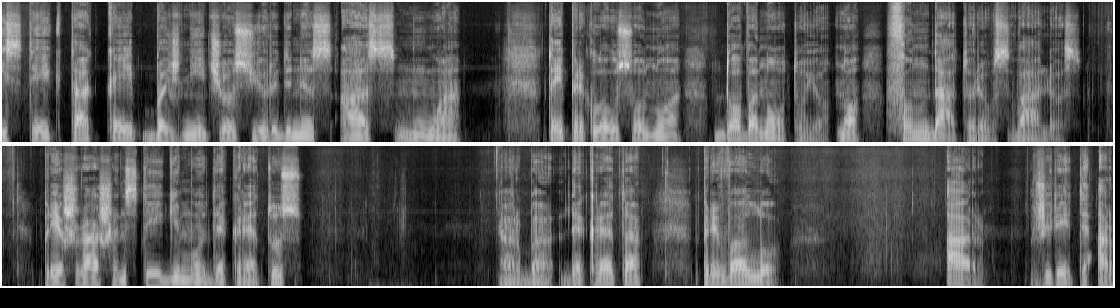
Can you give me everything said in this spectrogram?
įsteigta kaip bažnyčios juridinis asmuo. Tai priklauso nuo dovanotojo, nuo fundatoriaus valios prieš rašant steigimo dekretus arba dekretą privalu ar žiūrėti, ar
